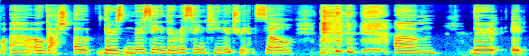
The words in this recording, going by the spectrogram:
Uh, oh gosh. Oh, there's missing. They're missing key nutrients. So, um, there it.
